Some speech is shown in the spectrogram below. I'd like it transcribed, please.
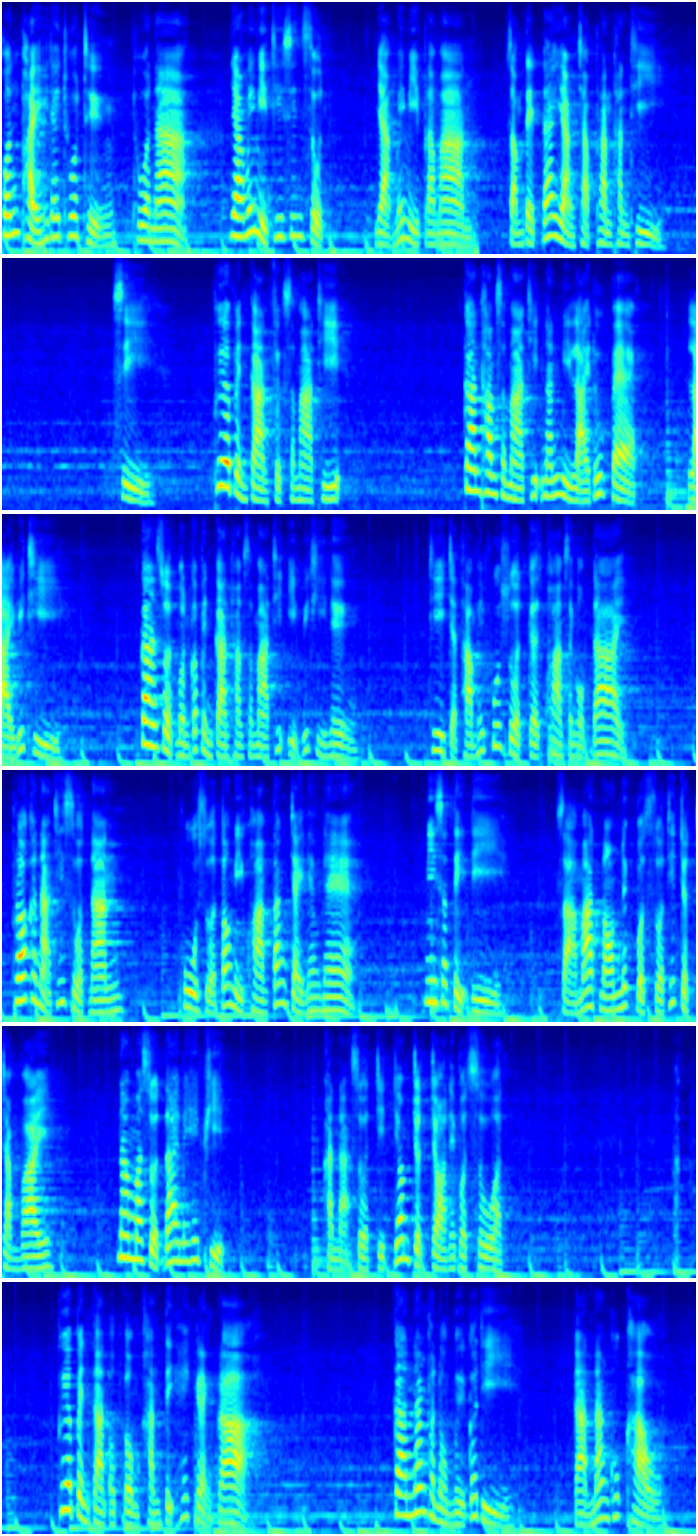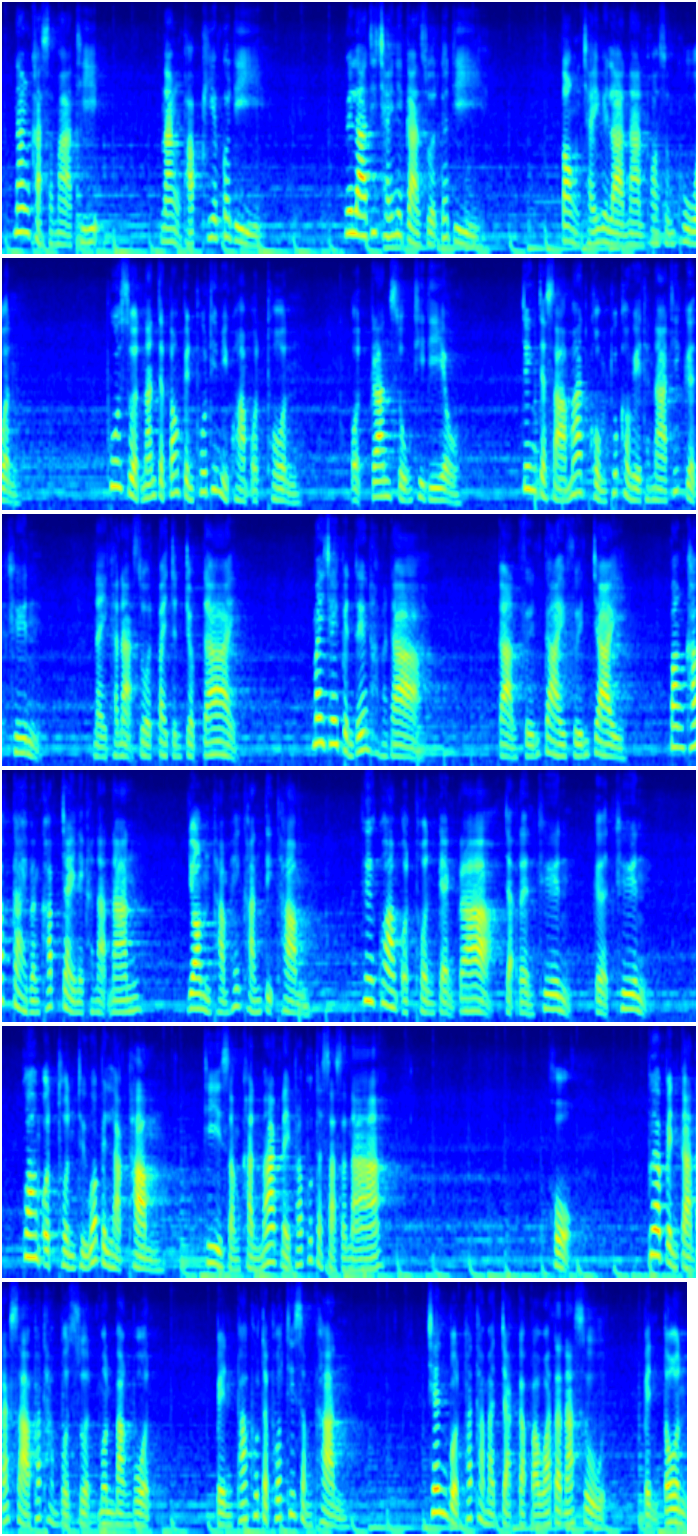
พ้นภัยให้ได้ทั่วถึง ทั่วหน้า อย่างไม่มีที่สิ้นสุด อย่างไม่มีประมาณสำเร็จได้อย่างฉับพลันทันที 4. เพื่อเป็นการฝึกสมาธิ การทำสมาธินั้นมีหลายรูปแบบ หลายวิธี การสวดมนต์ก็เป็นการทำสมาธิอีกวิธีหนึ่ง ที่จะทำให้ผู้สวดเกิดความสงบได้ เพราะขณะที่สวดนั้น ผู้สวดต้องมีความตั้งใจแน่วแน่ มีสติดี สามารถน้อมนึกบทสวดที่จดจำไว้นำมาสวดได้ไม่ให้ผิด ขณะสวดจิตย่อมจดจ่อในบทสวด เพื่อเป็นการอบรมขันติให้แกร่งกล้า การนั่งพนมมือก็ดี การนั่งคุกเข่า นั่งขัดสมาธิ นั่งพับเพียบก็ดี เวลาที่ใช้ในการสวดก็ดี ต้องใช้เวลานานพอสมควร ผู้สวดนั้นจะต้องเป็นผู้ที่มีความอดทน อดกลั้นสูงทีเดียว จึงจะสามารถข่มทุกขเวทนาที่เกิดขึ้น ในขณะสวดไปจนจบได้ ไม่ใช่เป็นเรื่องธรรมดา การฝืนกายฝืนใจ บังคับกายบังคับใจในขณะนั้น ย่อมทำให้ขันติธรรม คือความอดทนแก่งกล้าจะเริญขึ้น เกิดขึ้น ความอดทนถือว่าเป็นหลักธรรมที่สำคัญมากในพระพุทธศาสนา 6. เพื่อเป็นการรักษาพระธรรมบทสวดมนต์บางบท เป็นพระพุทธพจน์ที่สำคัญ เช่นบทพระธรรมจักรกับปวัตนสูตร เป็นต้น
